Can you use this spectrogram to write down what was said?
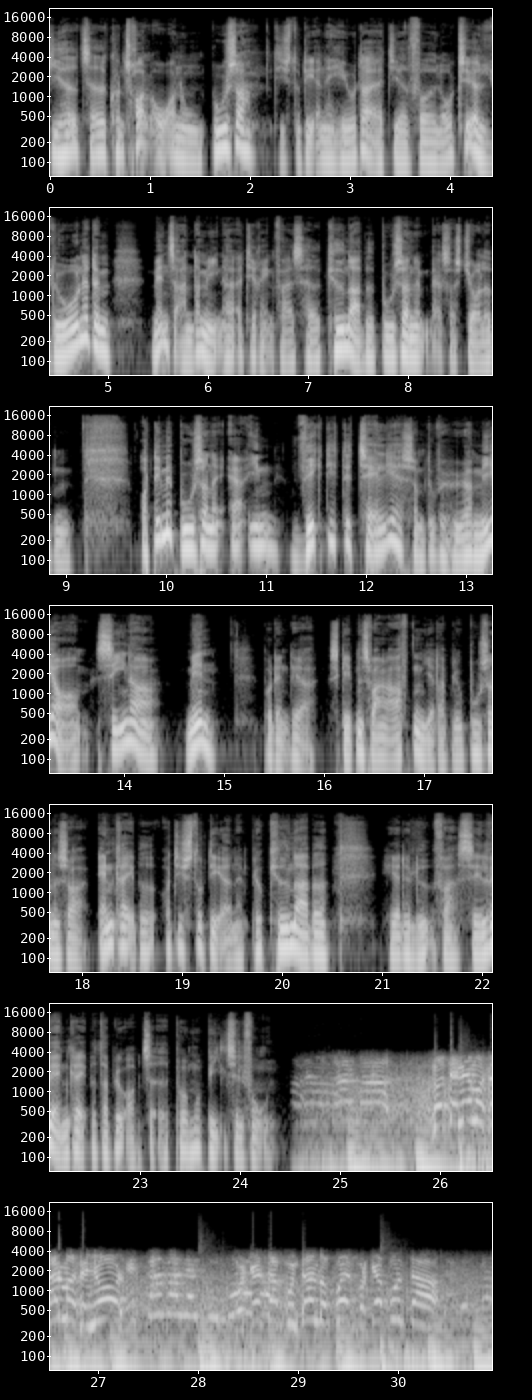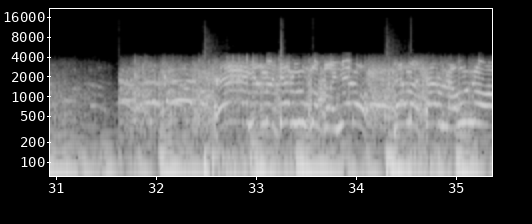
De havde taget kontrol over nogle busser. De studerende hævder, at de havde fået lov til at låne dem, mens andre mener, at de rent faktisk havde kidnappet busserne, altså stjålet dem. Og det med busserne er en vigtig detalje, som du vil høre mere om senere. Men på den der skæbnesvangre aften, ja, der blev busserne så angrebet, og de studerende blev kidnappet. Her er det lyd fra selve angrebet, der blev optaget på mobiltelefon. No tenemos armas, señor. ¿Por qué está apuntando, pues? ¿Por qué apunta? ¡Eh! ¡Ya mataron a un compañero! ¡Ya mataron a uno!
